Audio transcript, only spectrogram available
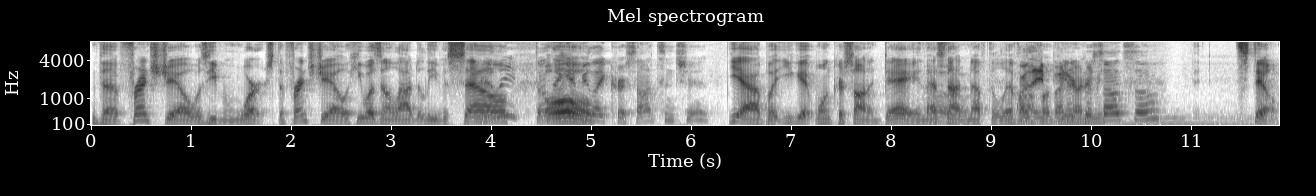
the French jail was even worse. The French jail, he wasn't allowed to leave his cell. really, don't oh, they give you like croissants and shit? yeah, but you get one croissant a day, and that's not Oh. enough to live Are off they of. You know what I mean? croissants though? Still,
